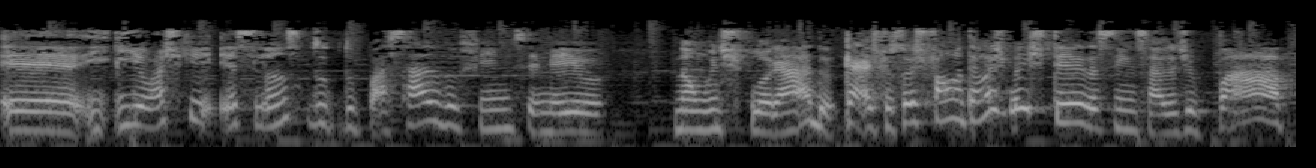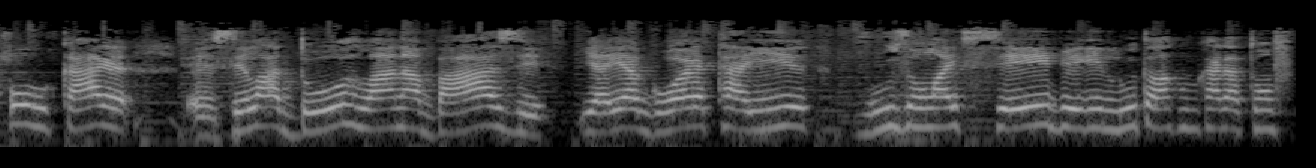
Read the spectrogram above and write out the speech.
É, e, e eu acho que esse lance do, do passado do filme ser meio não muito explorado, cara, as pessoas falam até umas besteiras assim, sabe? Tipo, ah, porra, o cara é zelador lá na base, e aí agora tá aí, usa um lightsaber e luta lá com o cara tonfo.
